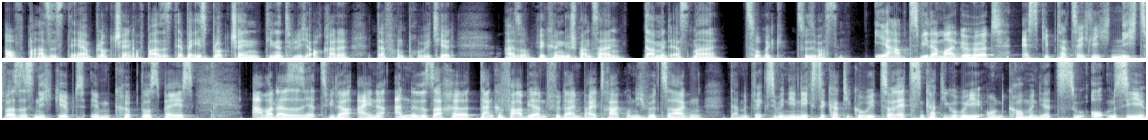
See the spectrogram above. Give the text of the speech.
auf Basis der Blockchain, auf Basis der Base Blockchain, die natürlich auch gerade davon profitiert. Also wir können gespannt sein. Damit erstmal zurück zu Sebastian. Ihr habt's wieder mal gehört. Es gibt tatsächlich nichts, was es nicht gibt im Crypto Space. Aber das ist jetzt wieder eine andere Sache. Danke Fabian für deinen Beitrag und ich würde sagen, damit wechseln wir in die nächste Kategorie, zur letzten Kategorie und kommen jetzt zu OpenSea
